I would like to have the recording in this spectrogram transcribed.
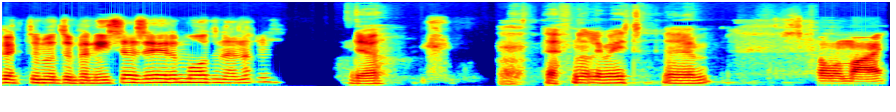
victim of the Benitez era more than anything. Yeah. Definitely, mate. Um, So am I.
